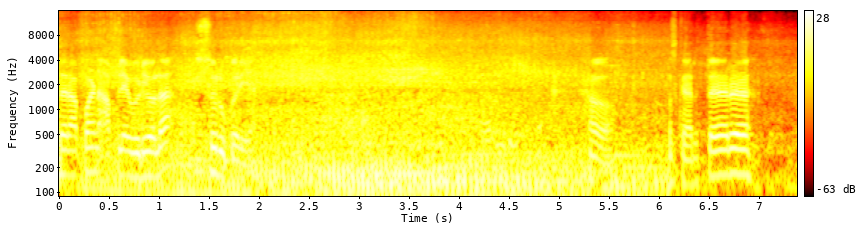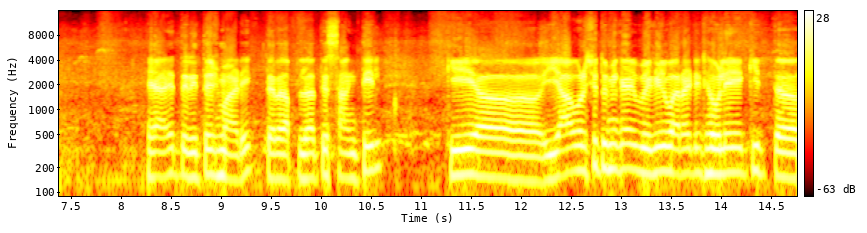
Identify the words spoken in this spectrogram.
तर आपण आपल्या व्हिडिओला सुरू करूया. हो. नमस्कार. तर हे आहेत रितेश माडिक. तर आपल्याला ते सांगतील की यावर्षी तुम्ही काही वेगळी व्हरायटी ठेवली आहे की त-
